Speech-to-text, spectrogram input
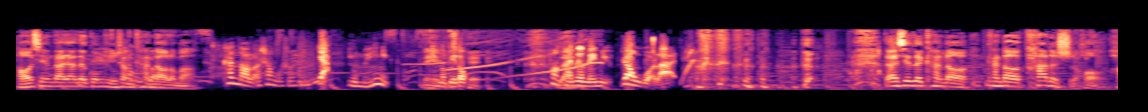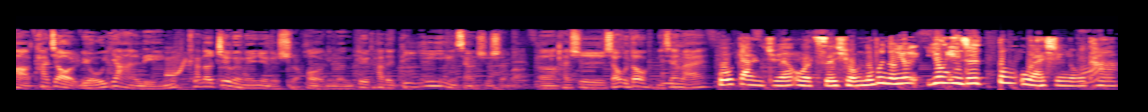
好，现在大家在公屏上看到了吗？看到了，上古说呀，有美女，那别动。放开那个美女，让我来。大家现在看到看到她的时候，哈，她叫刘亚玲。看到这位美女的时候，你们对她的第一印象是什么？呃，还是小武豆，你先来。我感觉我雌雄能不能用用一只动物来形容她？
